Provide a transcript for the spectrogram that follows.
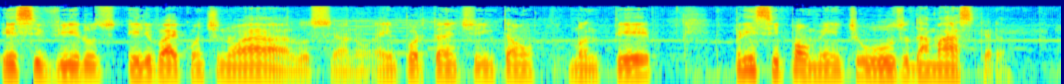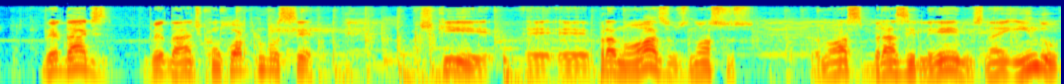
esse vírus ele vai continuar, Luciano. É importante então manter, principalmente o uso da máscara. Verdade, verdade, concordo com você. Acho que é, é, para nós, os nossos, nós brasileiros, né, indo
